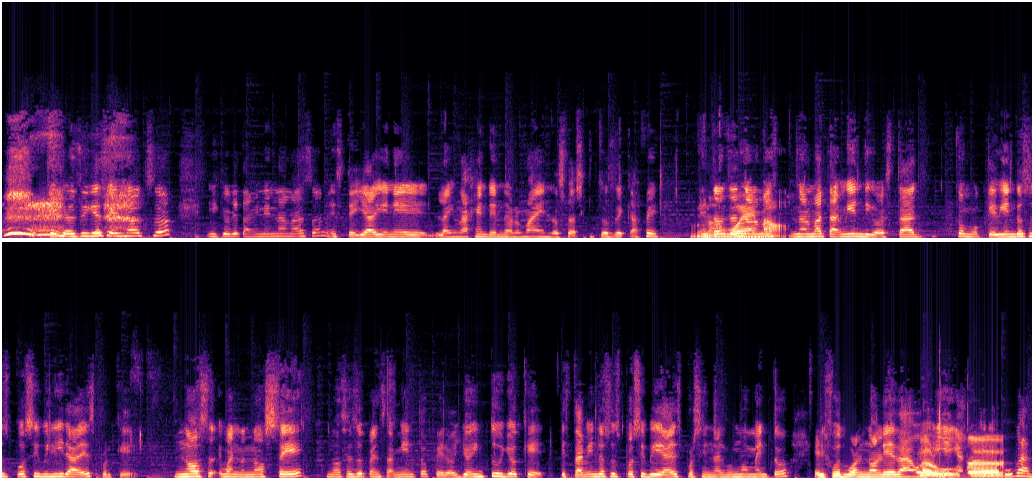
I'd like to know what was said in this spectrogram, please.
que consigues en Oxxo y creo que también en Amazon, este, ya viene la imagen de Norma en los frasquitos de café. No, Entonces bueno. Norma, Norma también, digo, está como que viendo sus posibilidades porque no bueno, no sé, no sé su pensamiento, pero yo intuyo que está viendo sus posibilidades por si en algún momento el fútbol no le da o Claro, ella o ya sea, no quiere jugar.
